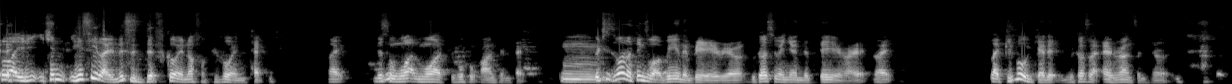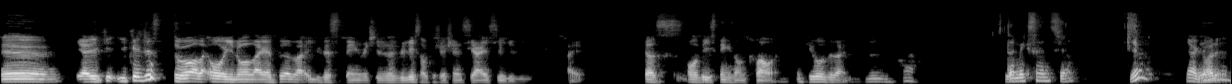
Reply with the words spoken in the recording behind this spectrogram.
so like you you can you can see like this is difficult enough for people in tech. Like there's a lot more people who aren't in tech. Mm. Which is one of the things about being in the Bay Area, because when you're in the Bay, right, like like people get it because like everyone's a nerd. yeah. Yeah, you can you can just throw out like, oh, you know, like I do like this thing, which is a release orchestration CI/CD, like does all these things on cloud, and people will be like, mm, yeah, That makes sense, yeah. yeah, Yeah, I got it.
